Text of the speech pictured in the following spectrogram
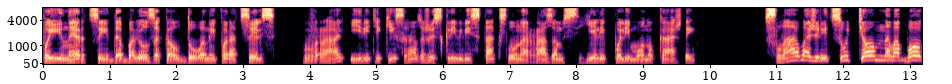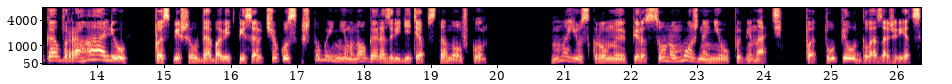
по инерции добавил заколдованный Парацельс. Враль и еретики сразу же скривились так, словно разом съели по лимону каждый. «Слава жрецу темного бога Враалю!» – поспешил добавить Писарчукус, чтобы немного разрядить обстановку. «Мою скромную персону можно не упоминать», – потупил глаза жрец.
